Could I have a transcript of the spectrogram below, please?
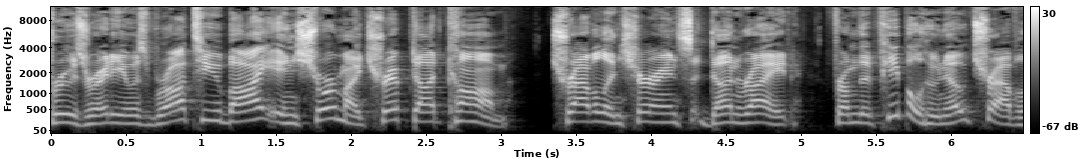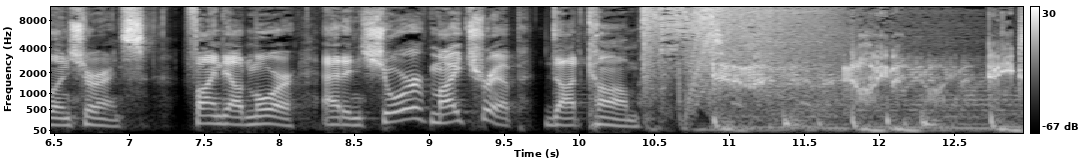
Cruise Radio is brought to you by InsureMyTrip.com. Travel insurance done right from the people who know travel insurance. Find out more at InsureMyTrip.com. 10, 9, 8,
